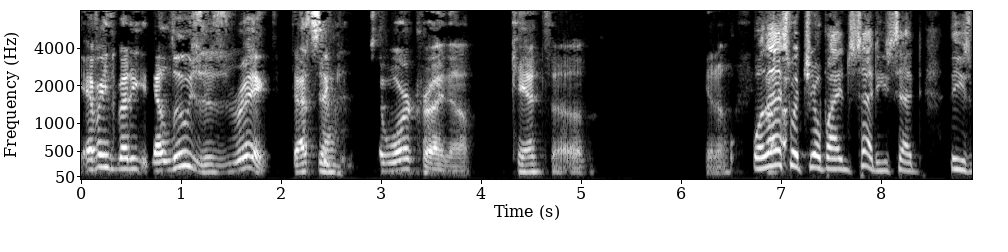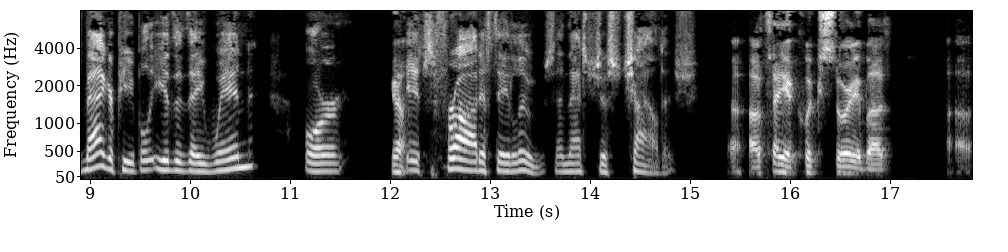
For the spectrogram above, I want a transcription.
everybody that loses is rigged. That's the, yeah. the war cry now. Can't, uh, you know. Well, that's uh, what Joe Biden said. He said these MAGA people either they win or yeah. it's fraud if they lose, and that's just childish. Uh, I'll tell you a quick story about uh,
